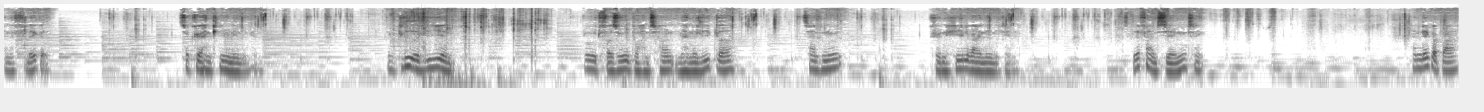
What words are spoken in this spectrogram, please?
Han er flækket. Så kører han kniven ind igen. Den glider lige ind. Blodet fosser ud på hans hånd, men han er ligeglad. Tager han den ud. Kører den hele vejen ind igen. Stefan siger ingenting. Han ligger bare.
